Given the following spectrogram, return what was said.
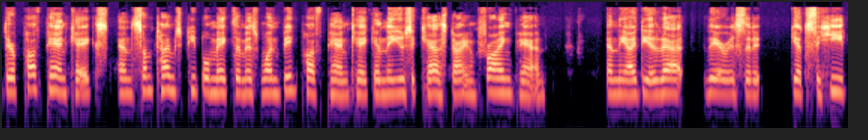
they're puff pancakes, and sometimes people make them as one big puff pancake, and they use a cast iron frying pan. And the idea that there is that it gets the heat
